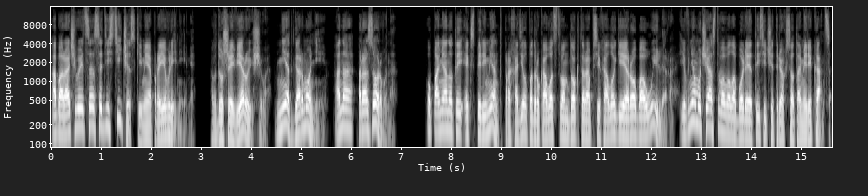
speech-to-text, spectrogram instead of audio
оборачивается садистическими проявлениями. В душе верующего нет гармонии, она разорвана. Упомянутый эксперимент проходил под руководством доктора психологии Роба Уиллера, и в нем участвовало более 1300 американцев,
